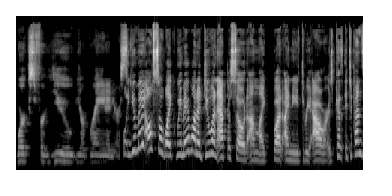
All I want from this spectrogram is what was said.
works for you your brain and your well you may also like we may want to do an episode on like but i need three hours because it depends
